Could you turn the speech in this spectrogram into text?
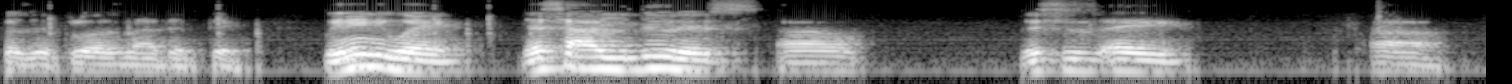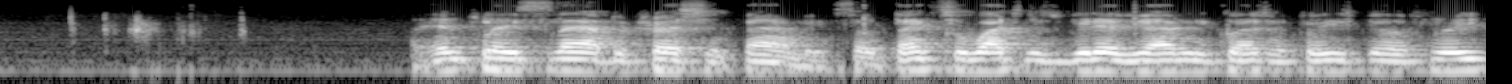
because the floor is not that thick. But anyway, that's how you do this. Uh, this is a uh, in-place slab depression family. So thanks for watching this video. If you have any questions, please feel free.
